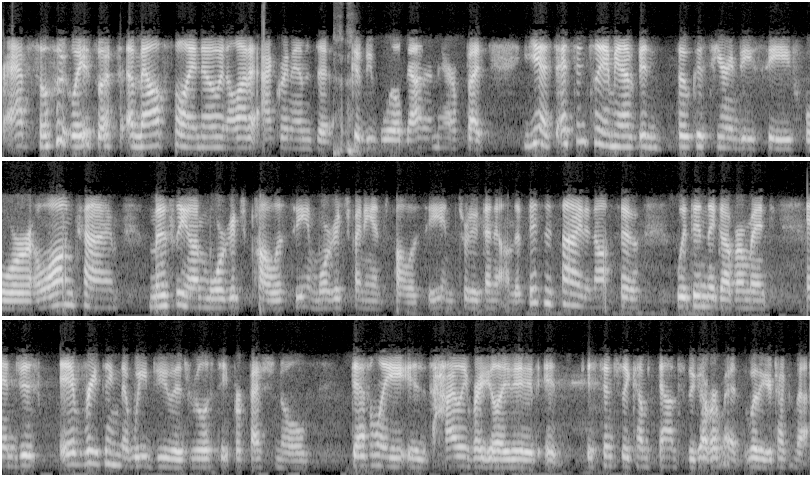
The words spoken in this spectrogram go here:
Absolutely. It's a, a mouthful, I know, and a lot of acronyms that could be boiled down in there. But yes, essentially, I mean, I've been focused here in D.C. for a long time, mostly on mortgage policy and mortgage finance policy, and sort of done it on the business side and also within the government. And just everything that we do as real estate professionals definitely is highly regulated. It essentially comes down to the government, whether you're talking about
